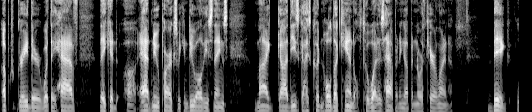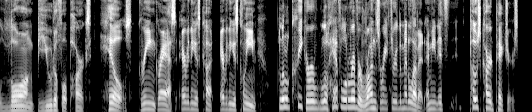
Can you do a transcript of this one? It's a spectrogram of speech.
upgrade their what they have. They could uh, add new parks. We can do all these things. My God, these guys couldn't hold a candle to what is happening up in North Carolina. Big, long, beautiful parks, hills, green grass. Everything is cut. Everything is clean. little creek or a little half a little river runs right through the middle of it. I mean, it's postcard pictures.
